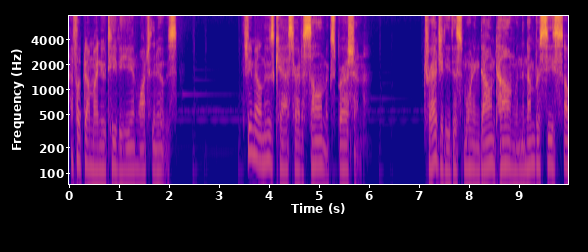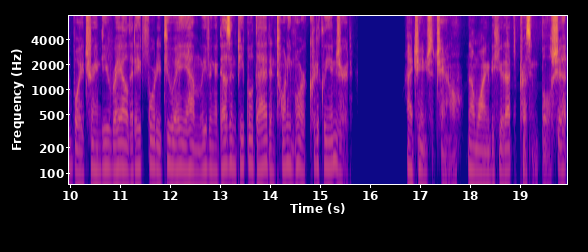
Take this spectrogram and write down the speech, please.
I flipped on my new TV and watched the news. The female newscaster had a solemn expression Tragedy this morning downtown when the number C subway train derailed at 8:42 a.m., leaving a dozen people dead and 20 more critically injured. I changed the channel, not wanting to hear that depressing bullshit.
